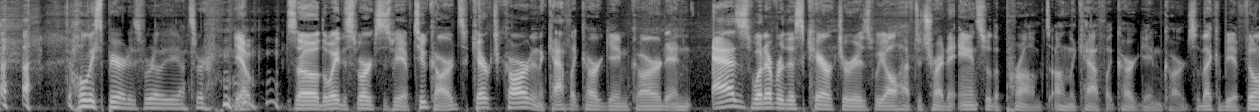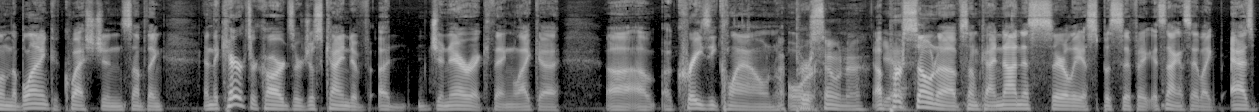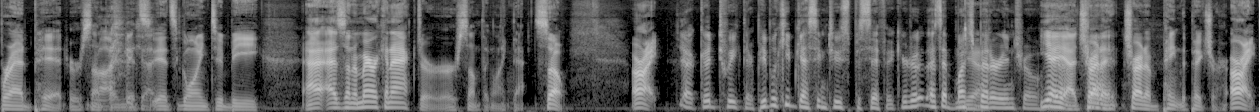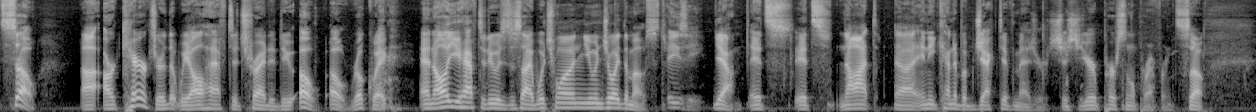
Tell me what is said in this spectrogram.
The Holy Spirit is really the answer. yep. So the way this works is we have two cards, a character card and a Catholic card game card, and as whatever this character is, we all have to try to answer the prompt on the Catholic card game card. So that could be a fill in the blank, a question, something. And the character cards are just kind of a generic thing, like a uh, a, a, crazy clown a or persona, a yeah. persona of some kind, not necessarily a specific. It's not going to say like as Brad Pitt or something. Right, it's it's going to be a, as an American actor or something like that. So, all right. Yeah, good tweak there. People keep guessing too specific. You're that's a much yeah. better intro. Yeah, yeah. yeah try to it. try to paint the picture. All right. So uh, our character that we all have to try to do. Oh, oh, real quick, and all you have to do is decide which one you enjoyed the most. Easy. Yeah, it's it's not uh, any kind of objective measure. It's just your personal preference. So.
